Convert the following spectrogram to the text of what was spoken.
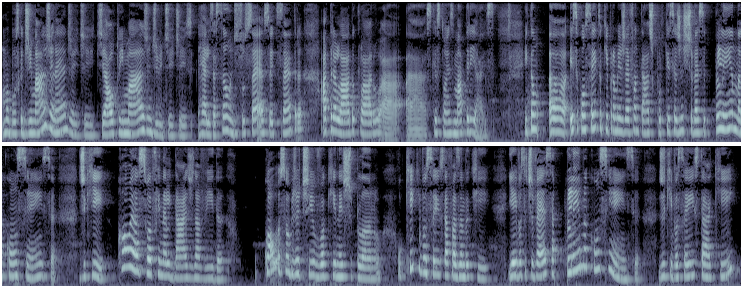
uma busca de imagem, né? De, de, de autoimagem, de, de, de realização, de sucesso, etc., atrelado, claro, às questões materiais. Então, uh, esse conceito aqui para mim já é fantástico, porque se a gente tivesse plena consciência de que qual é a sua finalidade na vida, qual é o seu objetivo aqui neste plano, o que que você está fazendo aqui, e aí você tivesse a plena consciência de que você está aqui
